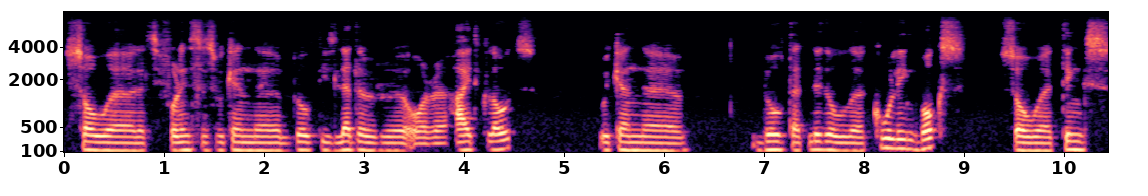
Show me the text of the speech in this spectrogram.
so uh, let's see for instance we can uh, build these leather uh, or hide clothes. We can build that little cooling box. So things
